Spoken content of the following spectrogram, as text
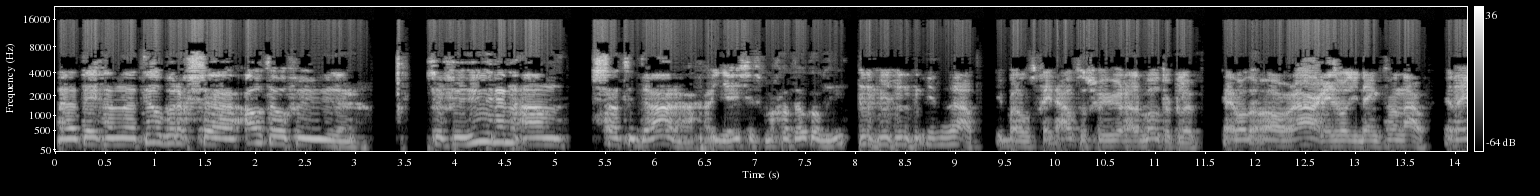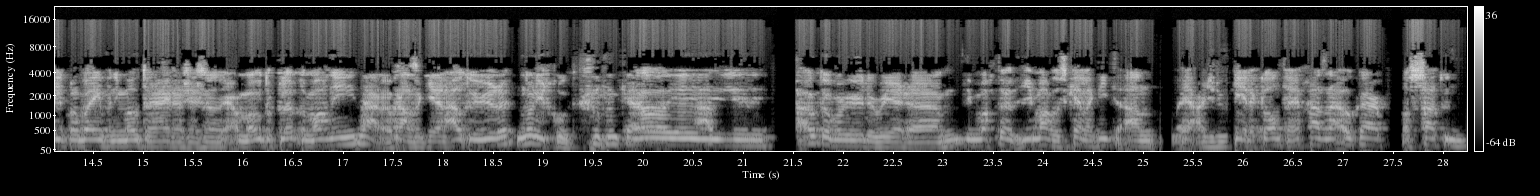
eh, tegen een Tilburgse autoverhuurder. Ze verhuren aan Satudara. Ah, jezus, mag dat ook al niet? Inderdaad. Je mag ons geen auto's verhuren aan de motorclub. Ja, wat wel raar is, want je denkt van nou, het hele probleem van die motorrijders is een ja, motorclub, dat mag niet. Nou, dan gaan ze een keer een auto huren. Nog niet goed. Oh, jee, jee, jee, jee. autoverhuurder weer, eh, die mag er, je mag dus kennelijk niet aan, maar ja, als je de verkeerde klanten hebt, gaan ze nou ook naar, als Satu,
